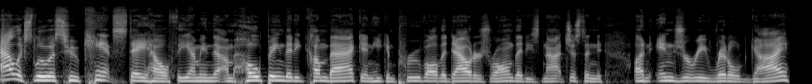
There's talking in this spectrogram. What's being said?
Alex Lewis who can't stay healthy. I mean, I'm hoping that he come back and he can prove all the doubters wrong that he's not just an an injury riddled guy.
